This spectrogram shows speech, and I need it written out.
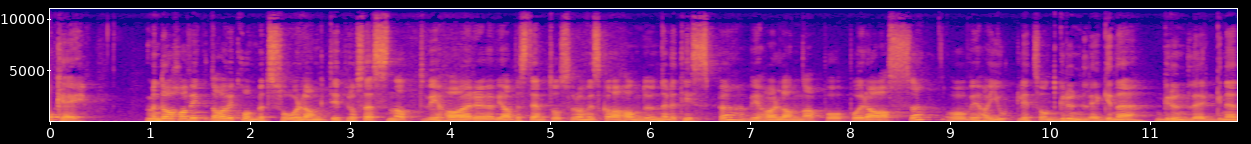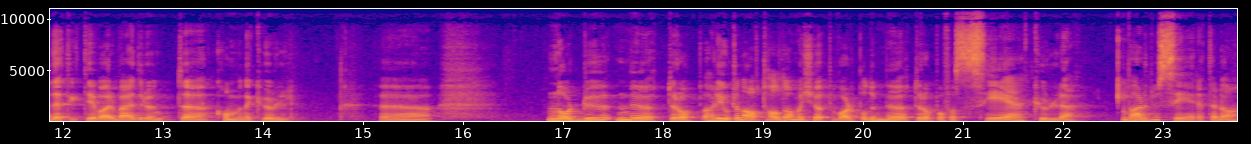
Ok. Men da har, vi, da har vi kommet så langt i prosessen at vi har, vi har bestemt oss for om vi skal ha hannhund eller tispe. Vi har landa på, på rase, og vi har gjort litt sånn grunnleggende, grunnleggende detektivarbeid rundt eh, kommende kull. Eh, når du møter opp Har du gjort en avtale om å kjøpe valp, og du møter opp og får se kullet, hva er det du ser etter da?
